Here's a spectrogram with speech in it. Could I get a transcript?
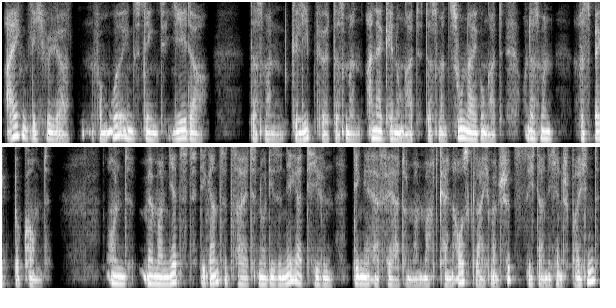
eigentlich will ja vom Urinstinkt jeder, dass man geliebt wird, dass man Anerkennung hat, dass man Zuneigung hat und dass man Respekt bekommt. Und wenn man jetzt die ganze Zeit nur diese negativen Dinge erfährt und man macht keinen Ausgleich, man schützt sich da nicht entsprechend,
